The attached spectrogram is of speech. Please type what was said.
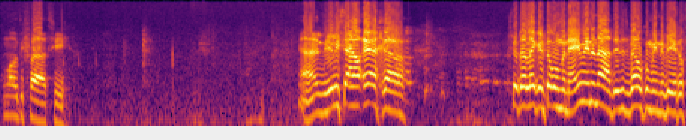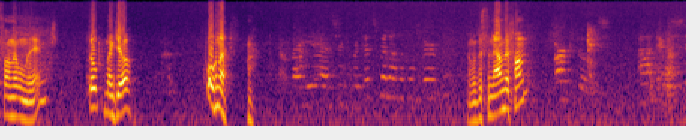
motivatie. Ja, jullie zijn al erg. eh zitten al lekker te ondernemen, inderdaad. Dit is welkom in de wereld van de ondernemers. Top, dankjewel. Volgende. Wij eh, zijn kwartetspellen aan het ontwerpen. En wat is de naam daarvan? Arctoys. A-R-C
